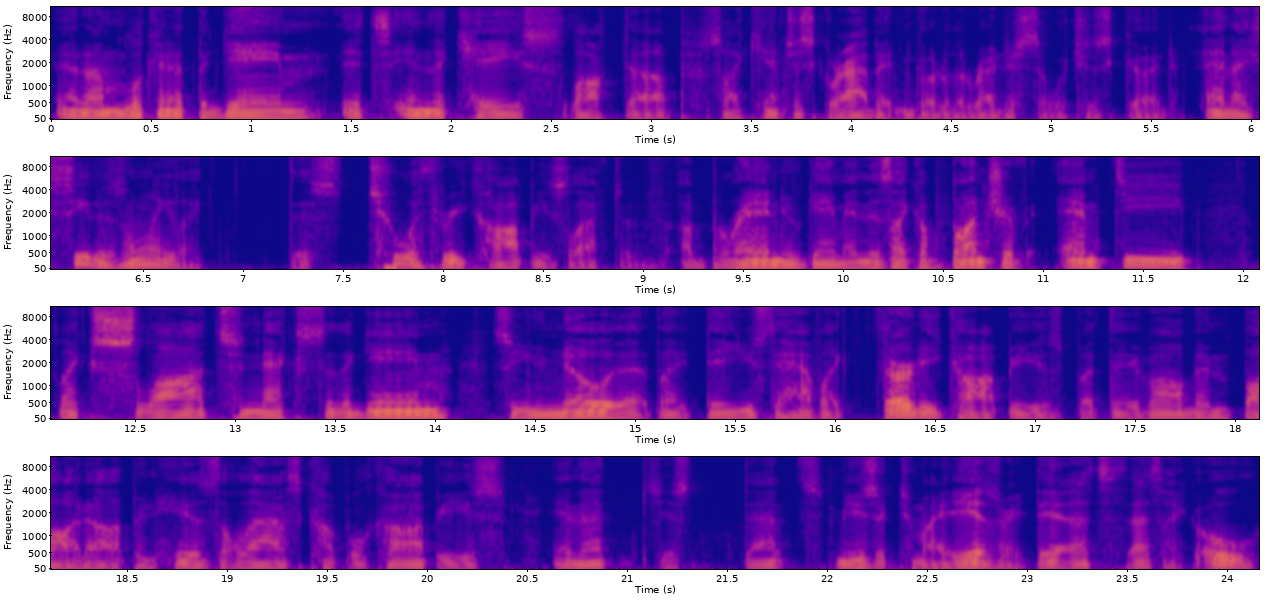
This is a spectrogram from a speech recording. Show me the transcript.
and I'm looking at the game. It's in the case, locked up, so I can't just grab it and go to the register, which is good. And I see there's only like this two or three copies left of a brand new game, and there's like a bunch of empty like slots next to the game. So you know that like they used to have like 30 copies, but they've all been bought up and here's the last couple copies. And that just that's music to my ears right there. That's that's like, "Oh,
